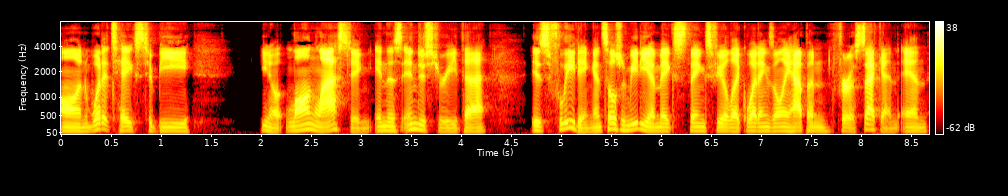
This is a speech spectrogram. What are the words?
on what it takes to be you know long lasting in this industry that is fleeting. And social media makes things feel like weddings only happen for a second. And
